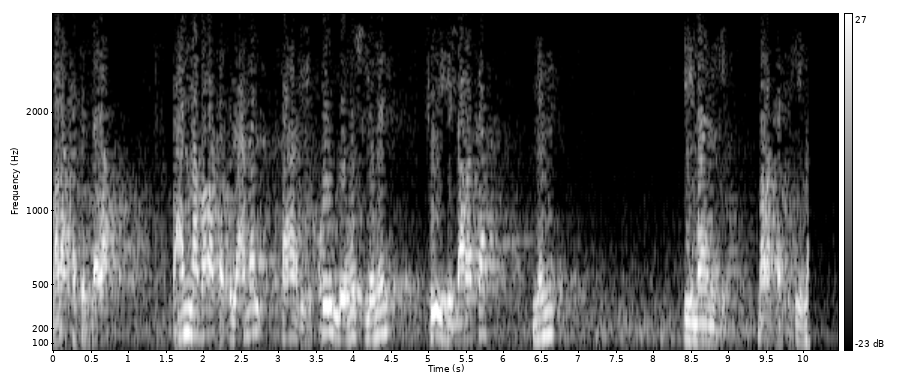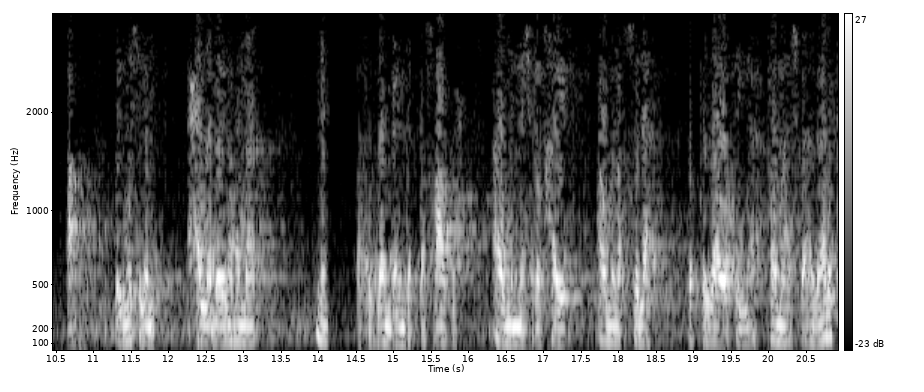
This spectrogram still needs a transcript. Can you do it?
بركة الذوات وأما بركة العمل فهذه كل مسلم فيه بركة من إيمانه بركة إيمان بالمسلم حل بينهما من الذنب عند التصافح. أو من نشر الخير أو من الصلة والتزاور في الله أو ما أشبه ذلك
